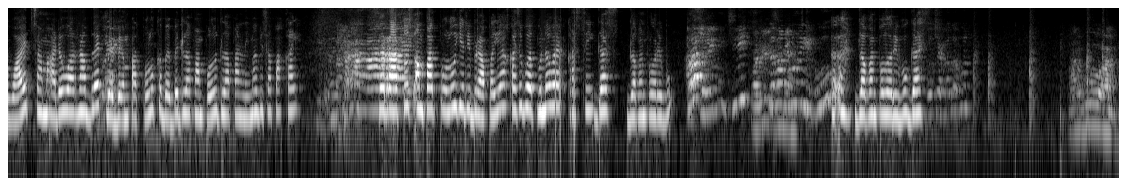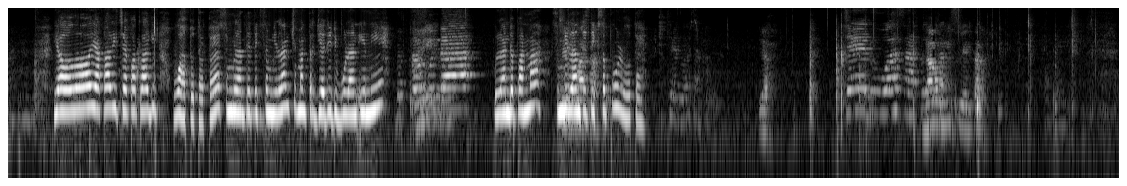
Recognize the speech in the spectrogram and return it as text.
white sama ada warna black BB40 ke BB80 85 bisa pakai. 140 jadi berapa ya? Kasih buat bunda we kasih gas 80 ribu. Hah? Ci, Waduh, di sini. 80 ribu. eh, 80 ribu gas. Ya Allah ya kali cekot lagi. Wah tuh teteh 9.9 cuman terjadi di bulan ini. Betul, Bunda. bulan depan mah 9.10 teh. Ya, C21. daun sweater.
